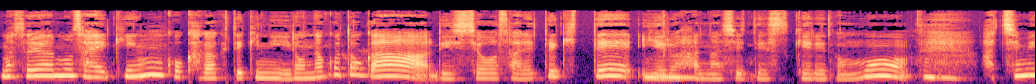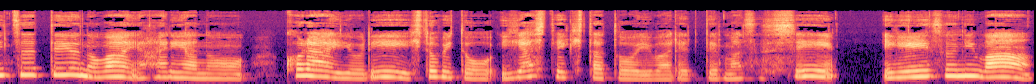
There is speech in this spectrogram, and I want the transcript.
まあそれはもう最近、こう科学的にいろんなことが立証されてきて言える話ですけれども、うん、蜂蜜っていうのはやはりあの、古来より人々を癒してきたと言われてますし、イギリスには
